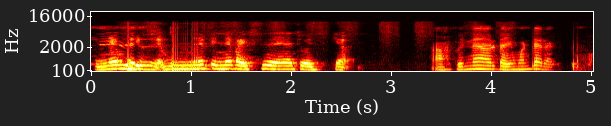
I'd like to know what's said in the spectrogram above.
പിന്നെ. പിന്നെ പൈസ ചോദിക്കാം. ആ പിന്നെ ഒരു ഡയമണ്ട് തരാം. കിട്ടുമ്പോ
